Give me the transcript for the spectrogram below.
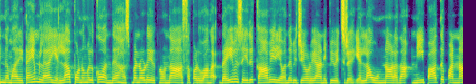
இந்த மாதிரி டைம்ல எல்லா பொண்ணுங்களுக்கும் வந்து ஹஸ்பண்டோட இருக்கணும்னு தான் ஆசைப்படுவாங்க. தயவு செய்து காவேரியை வந்து விஜயோடவே அனுப்பி வச்சிரு. எல்லாம் உன்னாலதான் நீ பார்த்து பண்ணா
